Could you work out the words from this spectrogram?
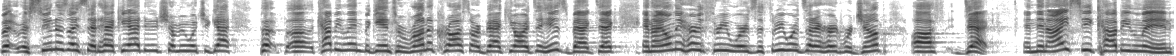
But as soon as I said, heck yeah, dude, show me what you got, uh, Kabi Lin began to run across our backyard to his back deck. And I only heard three words. The three words that I heard were jump off deck. And then I see Kabi Lin.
